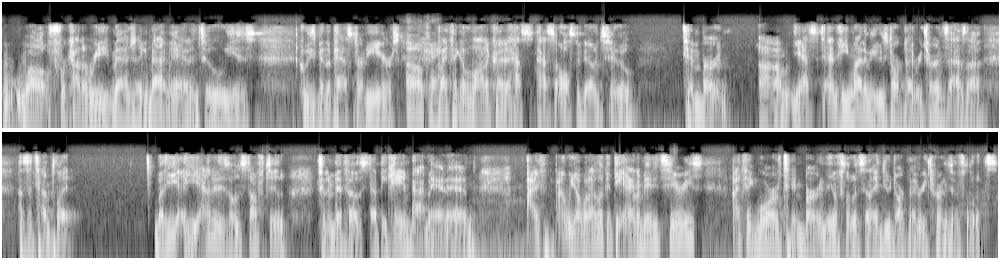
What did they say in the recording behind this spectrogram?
Well, for kind of reimagining Batman into who he is, who he's been the past thirty years. Oh, okay. But I think a lot of credit has has to also go to Tim Burton. Um, yes, and he might have used Dark Knight Returns as a as a template, but he he added his own stuff to to the mythos that became Batman. And I, you know, when I look at the animated series, I think more of Tim Burton influence than I do Dark Knight Returns influence.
